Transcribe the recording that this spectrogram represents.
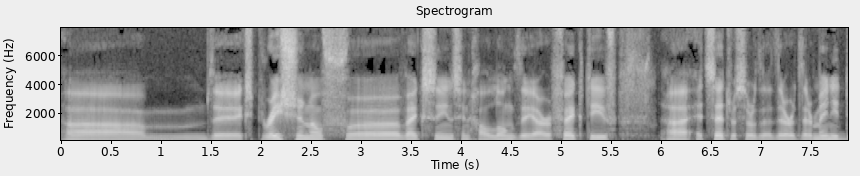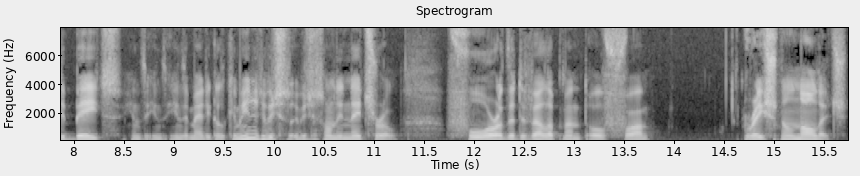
um, the expiration of uh, vaccines and how long they are effective, uh, etc. So there, there are many debates in the, in, in, the medical community, which, which is only natural for the development of uh, rational knowledge.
